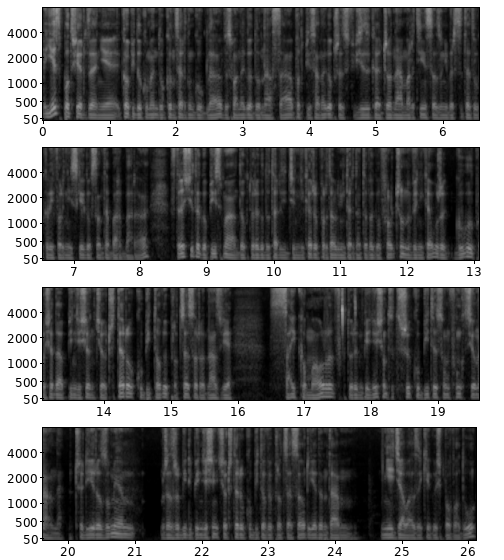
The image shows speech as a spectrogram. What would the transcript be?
Jest potwierdzenie kopii dokumentu koncernu Google'a wysłanego do NASA, podpisanego przez fizyka Johna Martinsa z Uniwersytetu Kalifornijskiego w Santa Barbara. Z treści tego pisma, do którego dotarli dziennikarze portalu internetowego Fortune, wynikało, że Google posiada 54-kubitowy procesor o nazwie Sycamore, w którym 53 kubity są funkcjonalne. Czyli rozumiem, że zrobili 54-kubitowy procesor, jeden tam nie działa z jakiegoś powodu,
